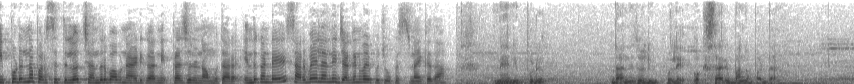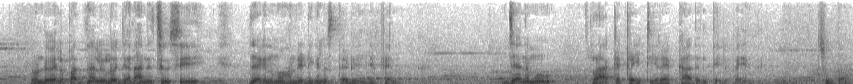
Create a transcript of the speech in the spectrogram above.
ఇప్పుడున్న పరిస్థితుల్లో చంద్రబాబు నాయుడు గారిని ప్రజలు నమ్ముతారా? ఎందుకంటే సర్వేలన్నీ జగన్ వైపు చూపిస్తున్నాయి కదా. నేను ఇప్పుడు దాన్ని జొలిగిపోలే ఒకసారి భంగపడ్డాను. రెండు వేల పద్నాలుగులో జనాన్ని చూసి జగన్మోహన్ రెడ్డి గెలుస్తాడు అని చెప్పాను. జనము రాక క్రైటీరియా కాదని తెలిపోయింది. చూద్దాం.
